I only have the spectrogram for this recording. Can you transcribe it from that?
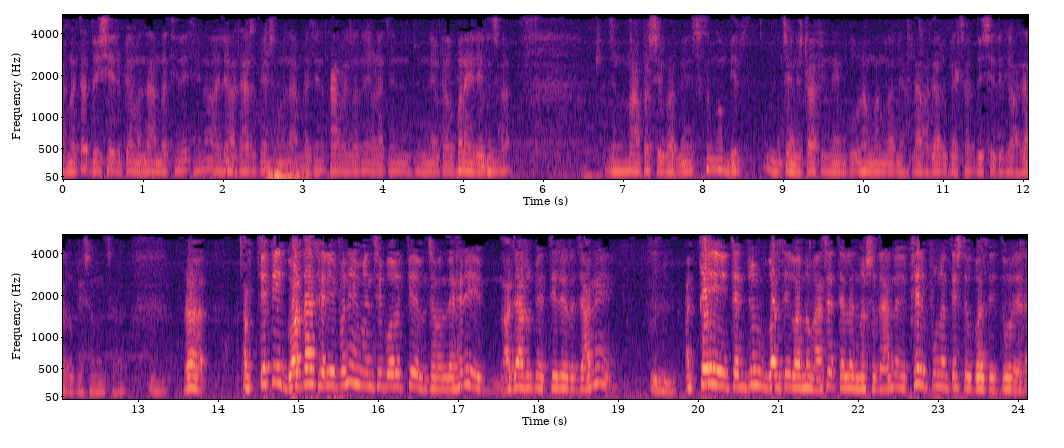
हाम्रो त दुई सय रुपियाँभन्दा हामीलाई थिएनै थिएन अहिले हजार रुपियाँसम्म हामीलाई चाहिँ कारवाही गर्ने एउटा चाहिँ जुन एउटा बनाइदिएको छ। जुन मापस्य गर्ने गम्भीर चाहिँ ट्राफिक नियमको उल्लङ्घन गर्नेहरूलाई हजार रुपियाँ छ दुई सयदेखि हजार रुपियाँसम्म छ। र अब त्यति गर्दाखेरि पनि मान्छे बरु के हुन्छ भन्दाखेरि हजार रुपियाँ तिरेर जाने त्यही चाहिँ जुन गल्ती गर्नु भएको छ त्यसलाई नसुधार्ने फेरि पुनः त्यस्तो गल्ती दोहोऱ्याएर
